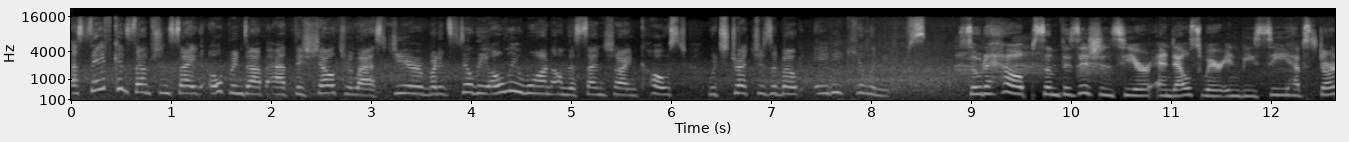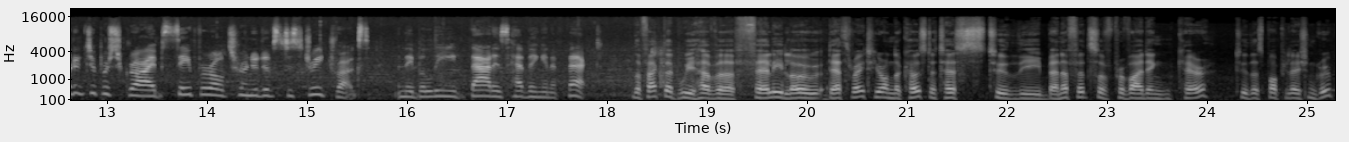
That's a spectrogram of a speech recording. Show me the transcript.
A safe consumption site opened up at this shelter last year, but it's still the only one on the Sunshine Coast, which stretches about 80 kilometers. So, to help, some physicians here and elsewhere in BC have started to prescribe safer alternatives to street drugs, and they believe that is having an effect. The fact that we have a fairly low death rate here on the coast attests to the benefits of providing care to this population group.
